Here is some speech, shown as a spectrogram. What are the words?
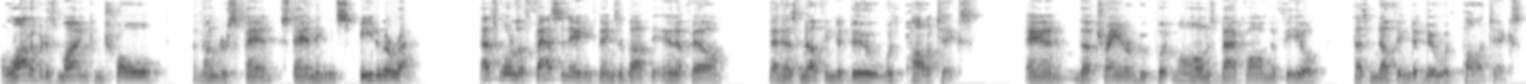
A lot of it is mind control and understanding the speed of the route. That's one of the fascinating things about the NFL that has nothing to do with politics. And the trainer who put Mahomes back on the field has nothing to do with politics.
